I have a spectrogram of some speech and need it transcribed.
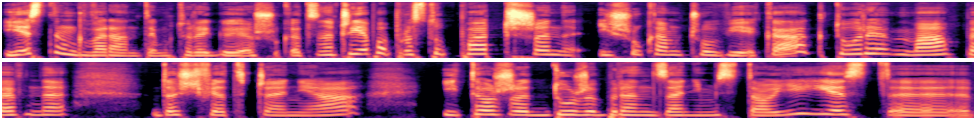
jest tym gwarantem, którego ja szukam. To znaczy, ja po prostu patrzę i szukam człowieka, który ma pewne doświadczenia i to, że duży brand za nim stoi, jest, e,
